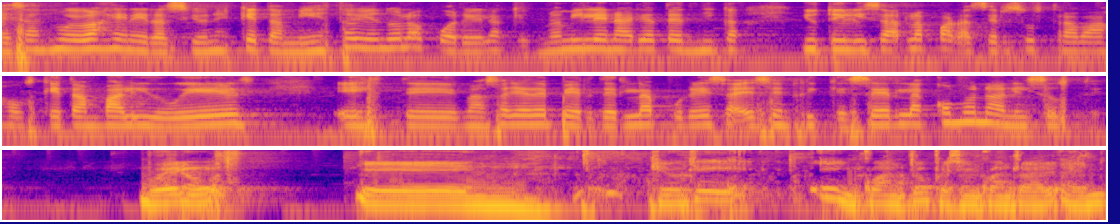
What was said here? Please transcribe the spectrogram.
esas nuevas generaciones que también está viendo la acuarela, que es una milenaria técnica, y utilizarla para hacer sus trabajos. ¿Qué tan válido es? Este, más allá de perder la pureza, es enriquecerla. ¿Cómo analiza usted? Bueno, eh, creo que en cuanto, pues en cuanto al,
